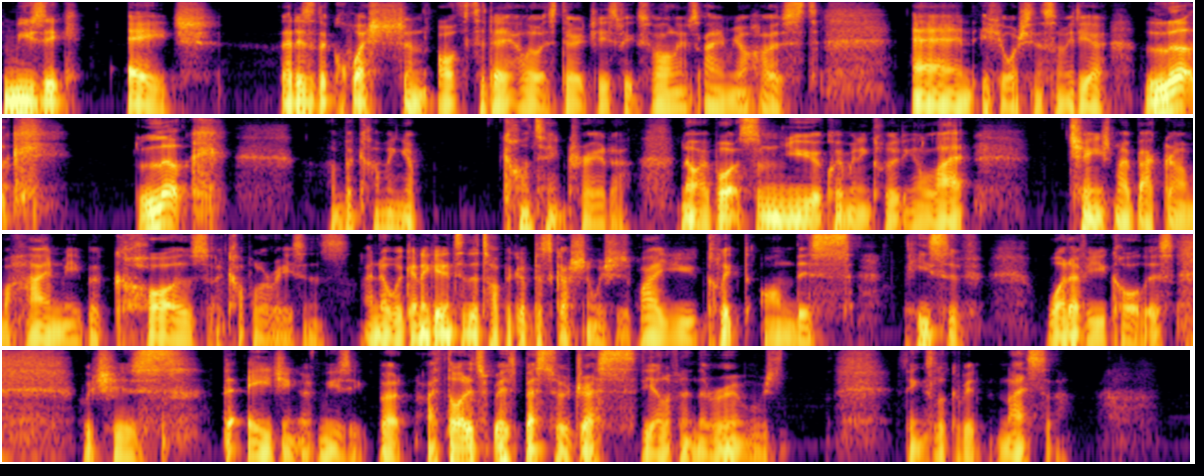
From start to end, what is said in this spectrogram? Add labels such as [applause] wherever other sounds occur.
music age? That is the question of today. Hello, it's Derrick Gee Speaks Volumes. I am your host. And if you're watching this on video, look, look, I'm becoming a content creator. No, I bought some new equipment, including a light, changed my background behind me because a couple of reasons. I know we're going to get into the topic of discussion, which is why you clicked on this piece of whatever you call this, which is the aging of music. But I thought it's, it's best to address the elephant in the room, which things look a bit nicer.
